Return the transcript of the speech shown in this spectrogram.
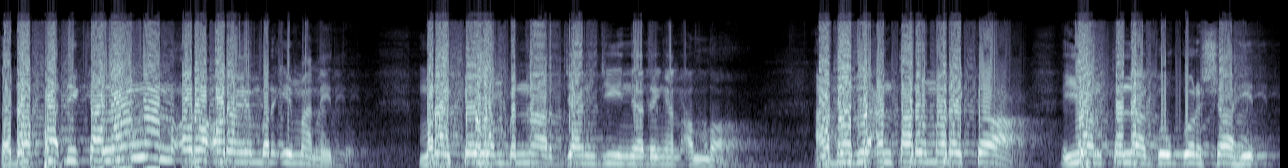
Terdapat di kalangan orang-orang yang beriman itu mereka yang benar janjinya dengan Allah. Ada di antara mereka yang telah gugur syahid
